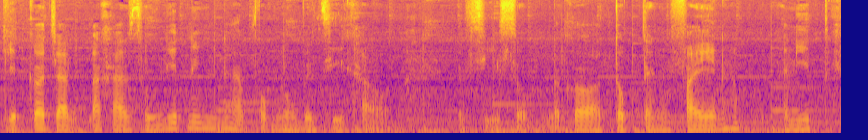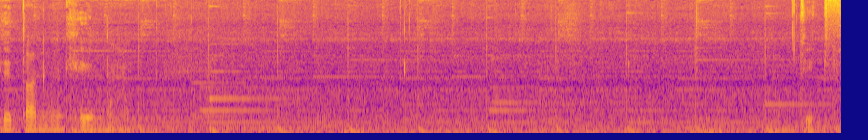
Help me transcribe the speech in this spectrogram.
เก็ดก็จะราคาสูงนิดนึงนะครับ ผมลงเป็นสีขาวกับสีสมแล้วก็ตกแต่งไฟนะครับ อันนี้คือตอนกลางคืนนะครับจุดไฟ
